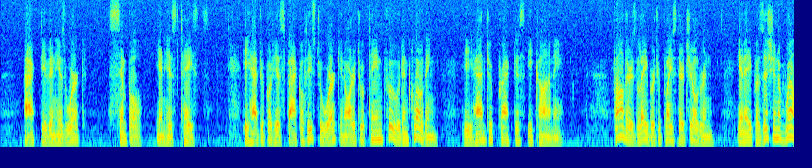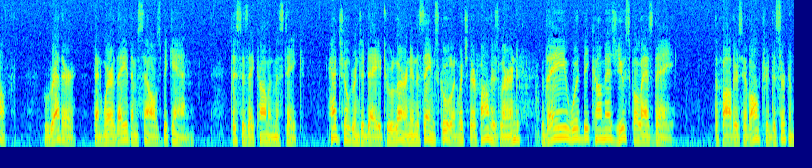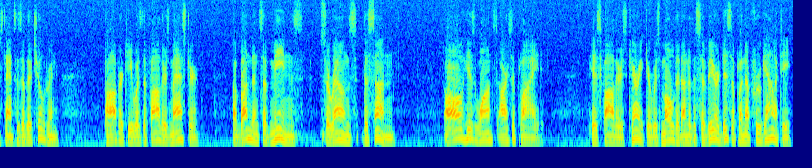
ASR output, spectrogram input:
active in his work, simple in his tastes. He had to put his faculties to work in order to obtain food and clothing. He had to practice economy. Fathers labor to place their children in a position of wealth rather than where they themselves began. This is a common mistake. Had children today to learn in the same school in which their fathers learned, they would become as useful as they. The fathers have altered the circumstances of their children. Poverty was the father's master. Abundance of means surrounds the son. All his wants are supplied. His father's character was molded under the severe discipline of frugality.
